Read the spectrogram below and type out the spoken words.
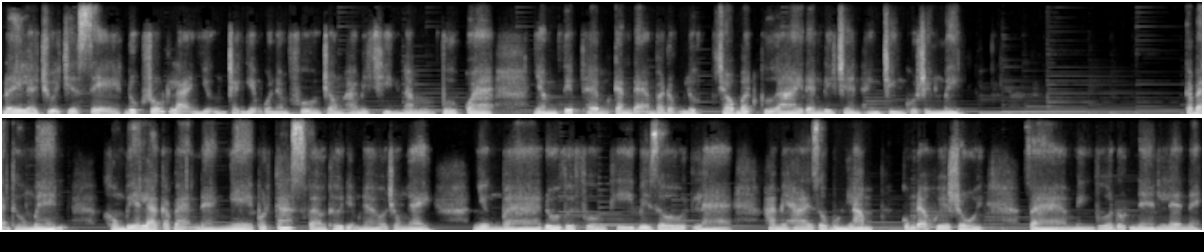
Đây là chuỗi chia sẻ đúc rút lại những trải nghiệm của Nam Phương trong 29 năm vừa qua nhằm tiếp thêm can đảm và động lực cho bất cứ ai đang đi trên hành trình của riêng mình. Các bạn thương mến, không biết là các bạn đang nghe podcast vào thời điểm nào trong ngày, nhưng mà đối với Phương thì bây giờ là 22 giờ 45 cũng đã khuya rồi và mình vừa đốt nến lên này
